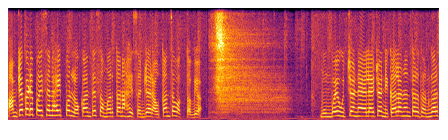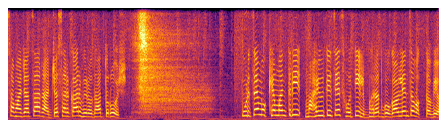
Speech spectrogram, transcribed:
आमच्याकडे पैसे नाहीत पण लोकांचे समर्थन आहे संजय राऊतांचं वक्तव्य. मुंबई उच्च न्यायालयाच्या निकालानंतर धनगर समाजाचा राज्य सरकार विरोधात रोष. पुढचे मुख्यमंत्री महायुतीचेच होतील भरत गोगावलेंचं वक्तव्य.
